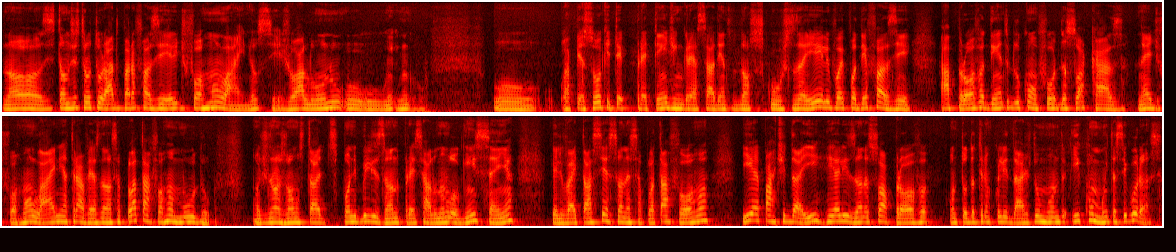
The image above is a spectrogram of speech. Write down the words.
nós estamos estruturados para fazer ele de forma online, ou seja, o aluno, o, o, o a pessoa que te, pretende ingressar dentro dos nossos cursos aí, ele vai poder fazer a prova dentro do conforto da sua casa, né, de forma online através da nossa plataforma Moodle onde nós vamos estar disponibilizando para esse aluno login e senha, ele vai estar acessando essa plataforma e a partir daí realizando a sua prova com toda a tranquilidade do mundo e com muita segurança.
